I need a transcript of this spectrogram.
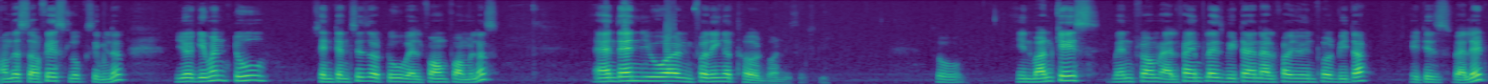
on the surface look similar. You are given two sentences or two well formed formulas and then you are inferring a third one essentially. So, in one case when from alpha implies beta and alpha you infer beta, it is valid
